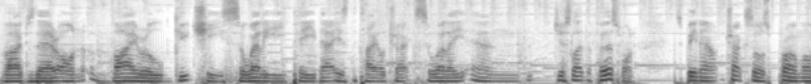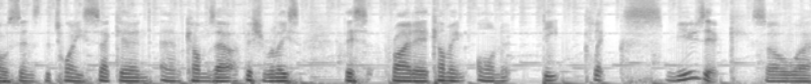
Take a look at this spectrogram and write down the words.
Vibes there on Viral Gucci Soweli EP. That is the title track, Soweli, and just like the first one, it's been out Traxsource promo since the 22nd and comes out official release this Friday, coming on Deep Clicks Music. So, a uh,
